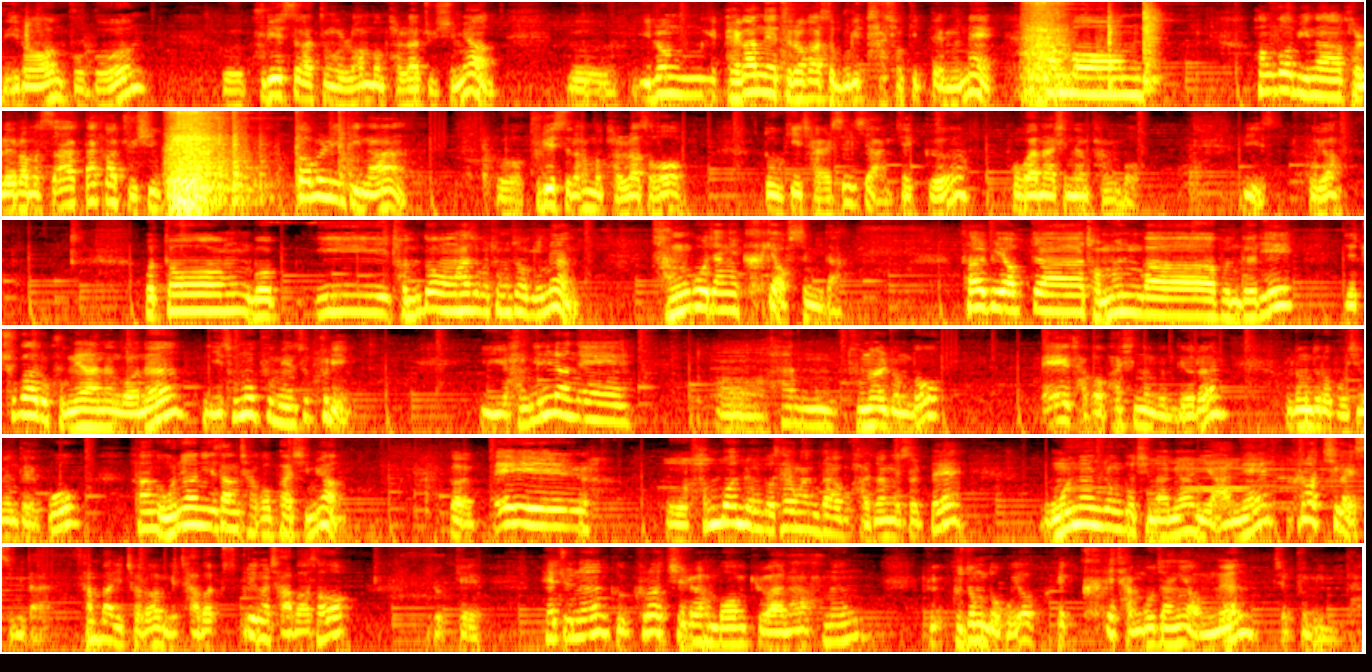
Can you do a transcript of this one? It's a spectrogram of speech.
이런 부분, 그 구리스 같은 걸로 한번 발라주시면 그 이런 게 배관에 들어가서 물이 다 젖기 때문에 한번 헝겊이나 걸레로 한번 싹 닦아주시고 WD나 그 구리스를 한번 발라서 녹이 잘 쓸지 않게끔 보관하시는 방법이 있고요. 보통 뭐 이 전동 하수구 청소기는 장고장이 크게 없습니다. 설비업자 전문가 분들이 이제 추가로 구매하는 거는 이 소모품인 스프링. 이한 1년에 어, 한 두 널 정도 매일 작업하시는 분들은 그 정도로 보시면 되고 한 5년 이상 작업하시면 그러니까 매일 그 한 번 정도 사용한다고 가정했을 때 5년 정도 지나면 이 안에 크러치가 있습니다. 이렇게 잡아, 스프링을 잡아서 이렇게 해주는 그 크러치를 한번 교환하는 그, 그 정도고요. 크게, 크게 장고장이 없는 제품입니다.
